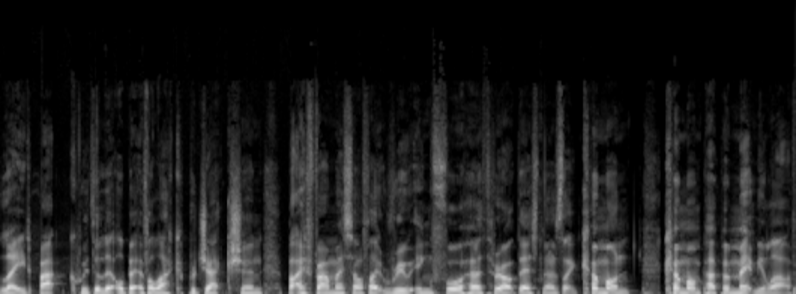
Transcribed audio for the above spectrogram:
laid back with a little bit of a lack of projection. But I found myself like rooting for her throughout this, and I was like, "Come on, come on, Peppa, make me laugh,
